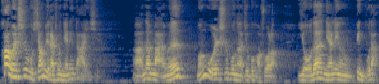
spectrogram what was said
汉文师傅相对来说年龄大一些，啊，那满文、蒙古文师傅呢就不好说了，有的年龄并不大，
